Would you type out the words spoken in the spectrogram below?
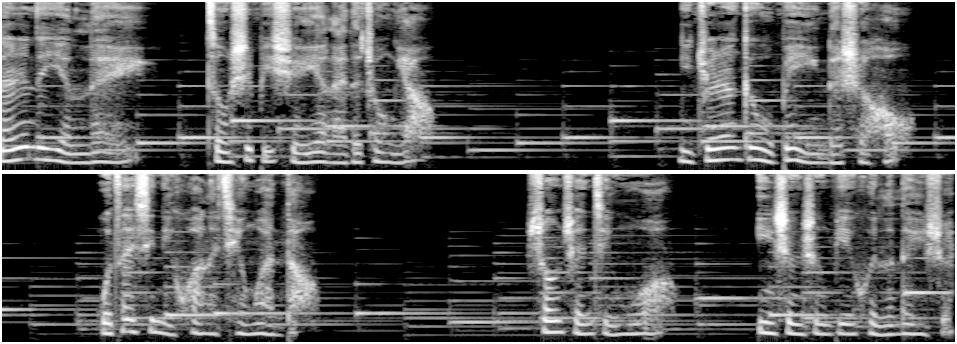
男人的眼泪，总是比血液来的重要。你决然给我背影的时候，我在心里画了千万道。双拳紧握，硬生生憋回了泪水，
